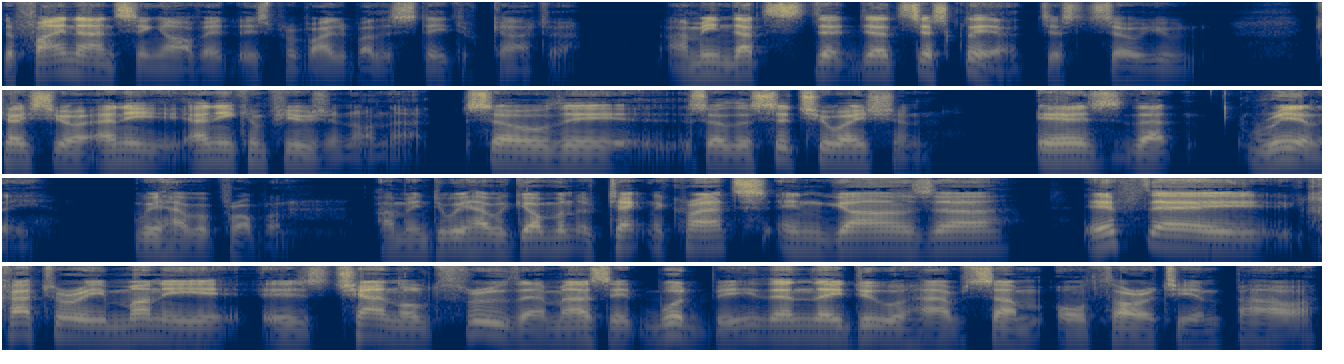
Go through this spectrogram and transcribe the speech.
The financing of it is provided by the state of Qatar. I mean, that's that, that's just clear, just so you, in case you're any any confusion on that. So the so the situation is that really we have a problem. I mean, do we have a government of technocrats in Gaza? If the Qatari money is channeled through them, as it would be, then they do have some authority and power.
